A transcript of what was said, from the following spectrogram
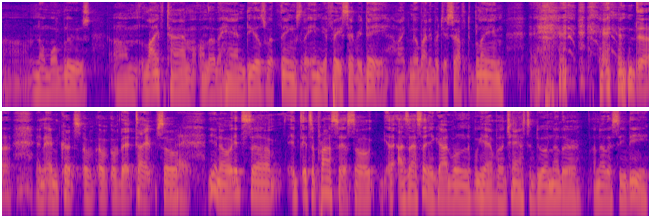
um, No More Blues. Um, Lifetime, on the other hand, deals with things that are in your face every day, like Nobody But Yourself to Blame, and uh, and, and cuts of, of, of, that type. So right. you know, it's uh, it, it's a process. So as I say, God willing, if we have a chance to do another another CD.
